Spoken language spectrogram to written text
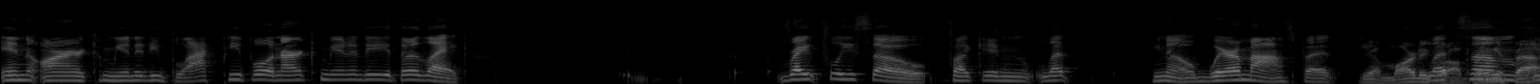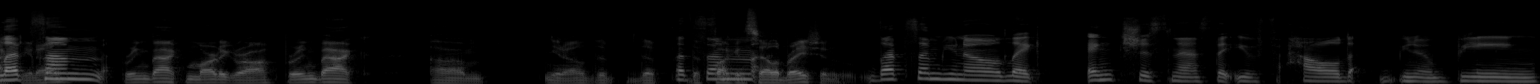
in our community, black people in our community, they're like, rightfully so, fucking let, you know, wear a mask, but Yeah, Mardi Gras, bring it back. let you know? some- bring back Mardi Gras, bring back, um, you know, the the the fucking celebration. let some, you know, like anxiousness that you've held, you know, being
